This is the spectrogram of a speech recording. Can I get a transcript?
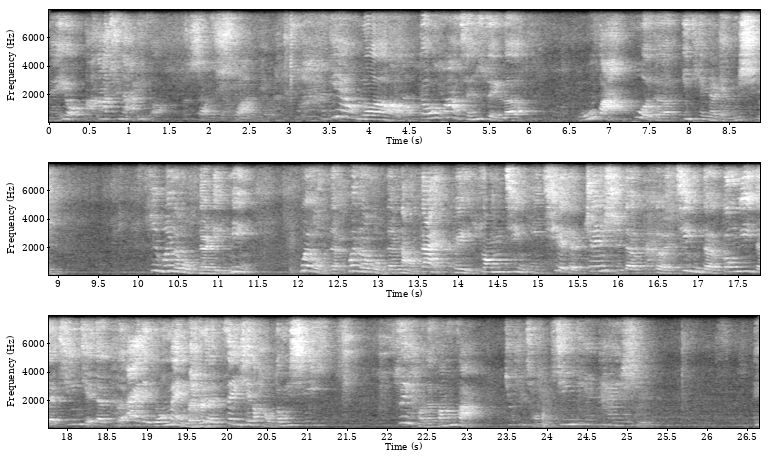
没有，玛纳去哪里了？烧化掉了。化掉了，都化成水了，无法获得一天的粮食。所以，为了我们的灵命，为我们的为了我们的脑袋可以装进一切的真实的、可敬的、公益的、清洁的、可爱的、有美名的这些的好东西，最好的方法就是从今天开始。哎，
